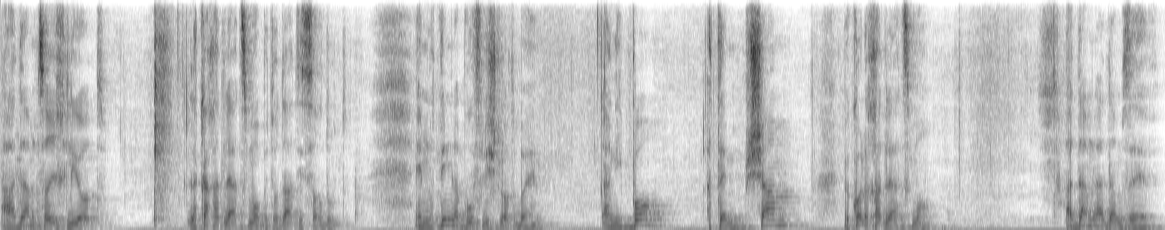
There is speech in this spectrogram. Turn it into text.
האדם צריך להיות לקחת לעצמו בתודעת הישרדות. הם נותנים לגוף לשלוט בהם. אני פה, אתם שם, וכל אחד לעצמו. אדם לאדם זאב.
